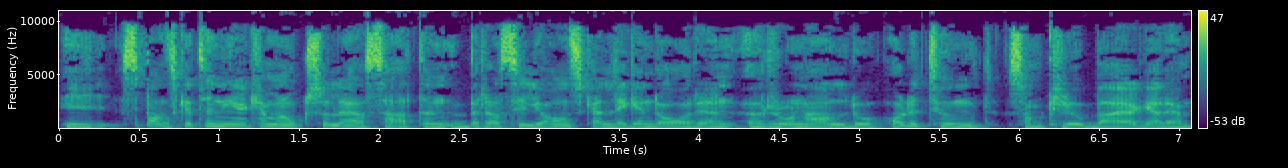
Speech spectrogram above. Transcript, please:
I spanska tidningar kan man också läsa att den brasilianska legendaren Ronaldo har det tungt som klubbägare.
